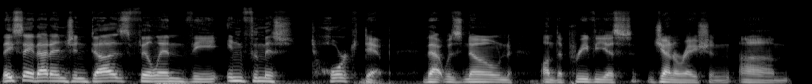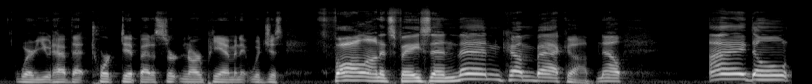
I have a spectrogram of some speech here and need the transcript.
They say that engine does fill in the infamous torque dip that was known on the previous generation, um, where you'd have that torque dip at a certain RPM and it would just fall on its face and then come back up. Now, I don't,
